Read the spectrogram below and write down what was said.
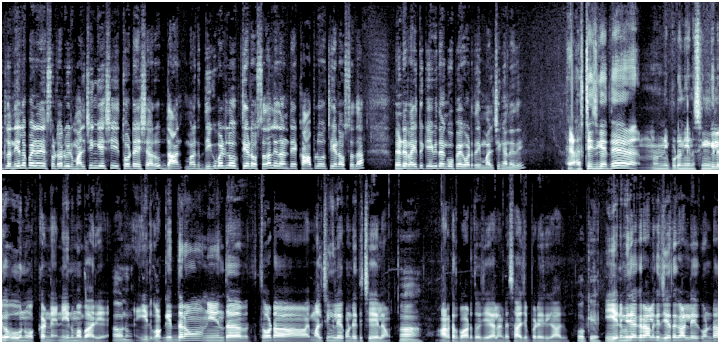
ఇట్లా నేలపైన వేస్తుంటారు మీరు మల్చింగ్ వేసి తోట వేశారు దాని మనకు దిగుబడిలో తేడా వస్తుందా? లేదంటే కాపులో తేడా వస్తుందా? లేదంటే రైతుకి ఏ విధంగా ఉపయోగపడుతుంది ఈ మల్చింగ్ అనేది? యాస్టీజ్కి అయితే ఇప్పుడు నేను సింగిల్గా ఓన్ ఒక్కడనే నేను మా భార్య. అవును. ఇది ఒక ఇద్దరం నేను ఇంత తోట మల్చింగ్ లేకుండా అయితే చేయలేం. ఆ, అరకత పాటతో చేయాలంటే సాధ్యపడేది కాదు. ఓకే. ఈ ఎనిమిది ఎకరాలకి జీతగాళ్ళు లేకుండా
